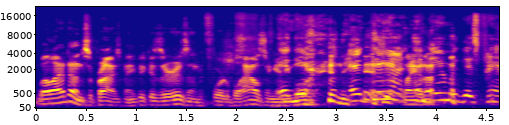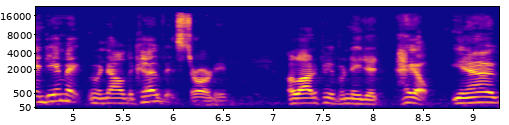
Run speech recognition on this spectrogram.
Well, that doesn't surprise me because there isn't affordable housing and anymore then, in, the, and then, and then with this pandemic, when all the COVID started, a lot of people needed help. You know,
